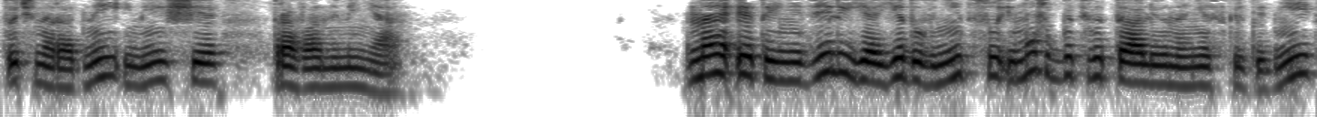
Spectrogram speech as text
точно родные, имеющие права на меня. На этой неделе я еду в Ниццу и, может быть, в Италию на несколько дней,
